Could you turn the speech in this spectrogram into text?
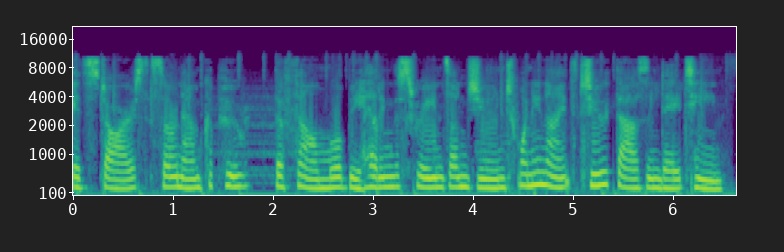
It stars Sonam Kapoor. The film will be hitting the screens on June 29, 2018.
